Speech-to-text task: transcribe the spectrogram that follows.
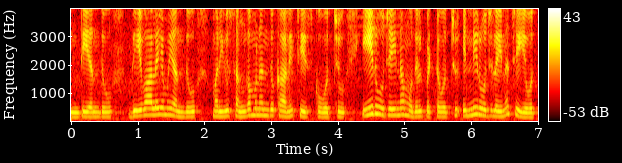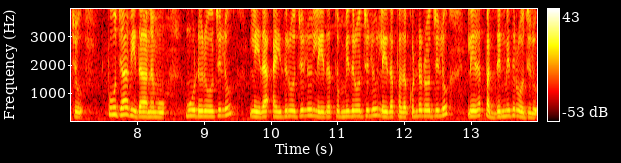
ఇంటి అందు దేవాలయం యందు మరియు సంగమునందు కానీ చేసుకోవచ్చు. ఏ రోజైనా మొదలు పెట్టవచ్చు. ఎన్ని రోజులైనా చేయవచ్చు. పూజా విధానము. మూడు రోజులు లేదా ఐదు రోజులు లేదా తొమ్మిది రోజులు లేదా పదకొండు రోజులు లేదా పద్దెనిమిది రోజులు.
